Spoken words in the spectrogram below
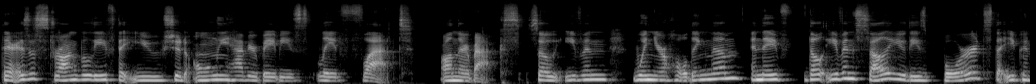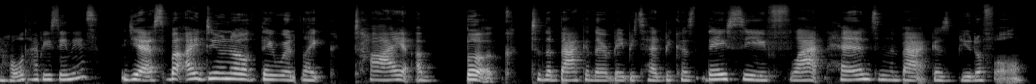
There is a strong belief that you should only have your babies laid flat on their backs. So even when you're holding them and they've they'll even sell you these boards that you can hold. Have you seen these? Yes, but I do know they would like tie a book to the back of their baby's head because they see flat heads in the back as beautiful.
